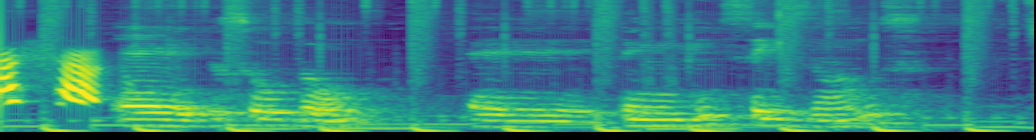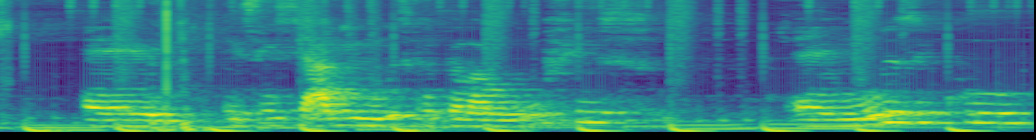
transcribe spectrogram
Machado. É, eu sou o Dom, é, tenho 26 anos, é, licenciado em música pela UFES, é, músico,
